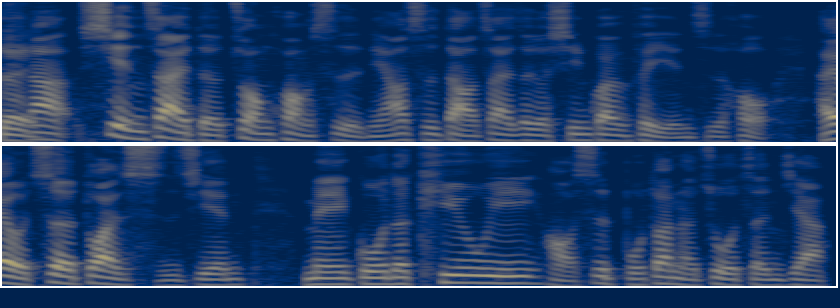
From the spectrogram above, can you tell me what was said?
对。那现在的状况是，你要知道，在这个新冠肺炎之后，还有这段时间，美国的 QE 好、是不断的做增加，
